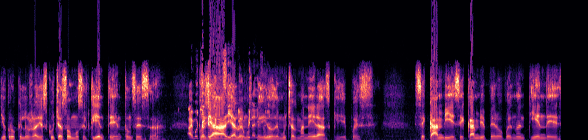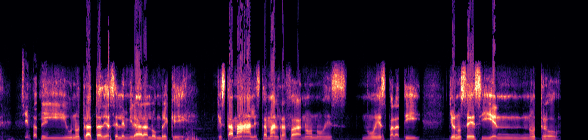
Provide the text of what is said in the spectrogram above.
yo creo que los radioescuchas somos el cliente, entonces ah, Hay mucha pues gente ya, que sí, ya lo hemos pedido diferente. de muchas maneras que pues se cambie, se cambie, pero pues no entiende Siéntate. y uno trata de hacerle mirar al hombre que, que está mal, está mal, Rafa, no, no es, no es para ti. Yo no sé si en otro,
